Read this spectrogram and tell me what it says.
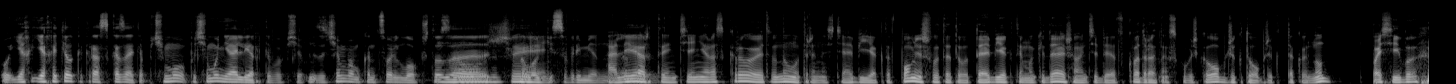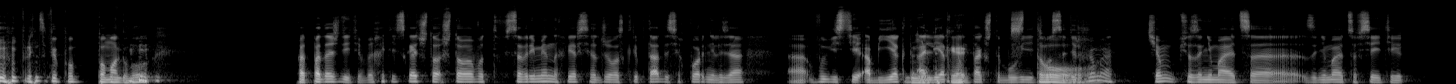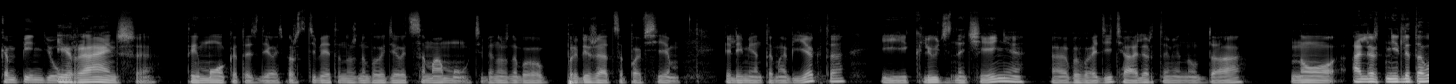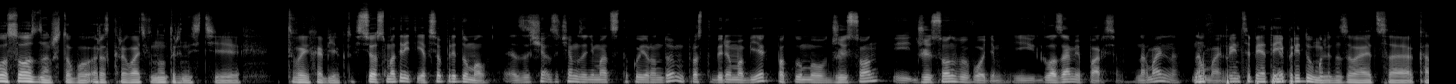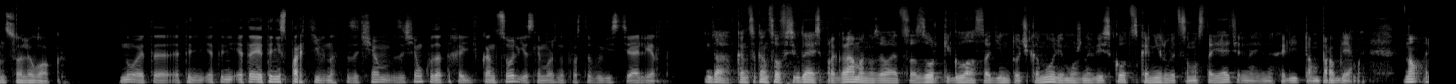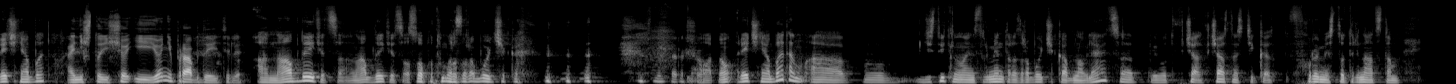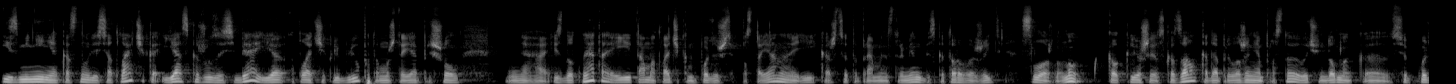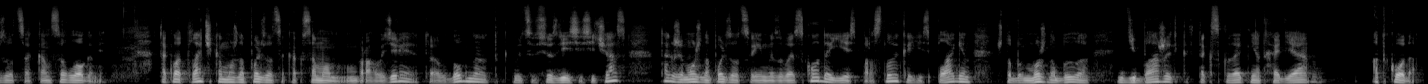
Я, я хотел как раз сказать, а почему, почему не алерты вообще? Зачем вам консоль лог? Что за ну, технологии современные? Алерты тебе не раскроют внутренности объектов. Помнишь вот это вот, ты объект ему кидаешь, а он тебе в квадратных скобочках object. Такой, ну, спасибо, в принципе, помогло. Подождите, вы хотите сказать, что, что вот в современных версиях JavaScript до сих пор нельзя а, вывести объект Нет, алертом так, так, чтобы увидеть его содержимое? Чем вообще занимаются, занимаются все эти компендиумы. И раньше ты мог это сделать, просто тебе это нужно было делать самому. Тебе нужно было пробежаться по всем элементам объекта и ключ значения э, выводить алертами, ну да. Но алерт не для того создан, чтобы раскрывать внутренности твоих объектов. Все, смотрите, я все придумал. Зачем, зачем заниматься такой ерундой? Мы просто берем объект, пакуем его в JSON, и JSON выводим, и глазами парсим. Нормально? Ну, Нормально. в принципе, это Нет? и придумали, называется консоль лог. Ну, это, это, это, это, это не спортивно. Зачем, зачем куда-то ходить в консоль, если можно просто вывести алерт? Да, в конце концов, всегда есть программа, называется «Зоркий глаз 1.0», и можно весь код сканировать самостоятельно и находить там проблемы. Но речь не об этом. Они что, еще и ее не проапдейтили? Она апдейтится, она апдейтится с опытом разработчика. Ну, хорошо. Вот. Но речь не об этом, а действительно инструменты разработчика обновляются. И вот в, в частности в Chrome 113 изменения коснулись отладчика. Я скажу за себя, я отладчик люблю, потому что я пришел а, из .NET, и там отладчиком пользуешься постоянно, и кажется, это прям инструмент, без которого жить сложно. Ну, как Леша сказал, когда приложение простое, очень удобно э, все пользоваться консоль-логами. Так вот, отладчиком можно пользоваться как в самом браузере, это удобно, как говорится, все здесь и сейчас. Также можно пользоваться им из VS Code, есть прослойка, есть плагин, чтобы можно было дебажить, так сказать, не отходя от кода.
